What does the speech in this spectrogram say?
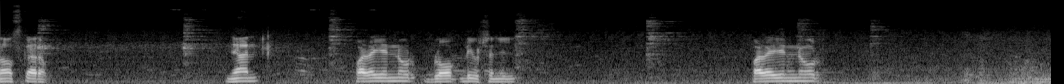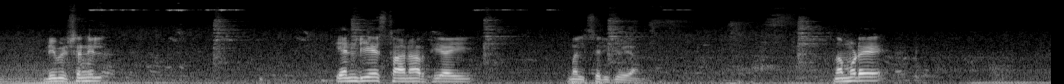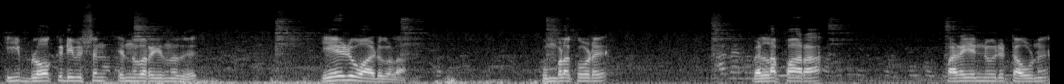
നമസ്കാരം. ഞാൻ പഴയന്നൂർ ബ്ലോക്ക് ഡിവിഷനിൽ പഴയന്നൂർ ഡിവിഷനിൽ എൻ ഡി എ സ്ഥാനാർത്ഥിയായി മത്സരിക്കുകയാണ്. നമ്മുടെ ഈ ബ്ലോക്ക് ഡിവിഷൻ എന്ന് പറയുന്നത് ഏഴ് വാർഡുകളാണ്. കുമ്പളക്കോട് വെള്ളപ്പാറ പഴയന്നൂർ ടൗണ്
